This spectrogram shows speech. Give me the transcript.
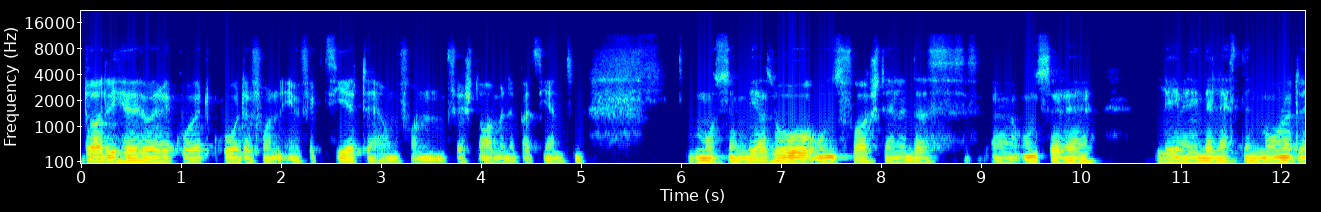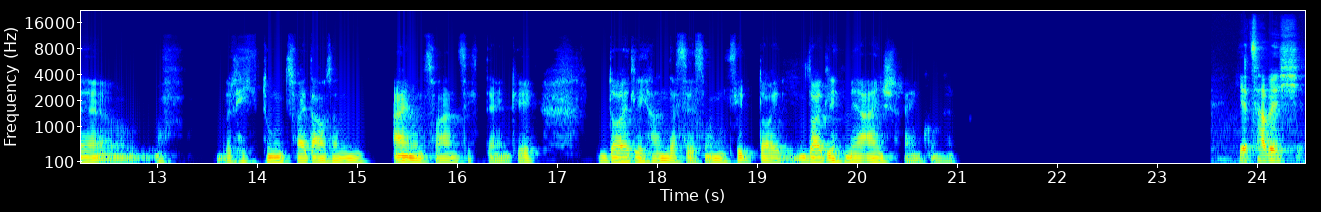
deutlich höheren Quote von Infizierten und von verstorbenen Patienten, müssen wir so uns vorstellen, dass äh, unsere Leben in den letzten Monaten Richtung 2021, denke ich, deutlich anders ist und viel, deut, deutlich mehr Einschränkungen. Jetzt habe ich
